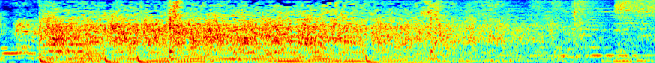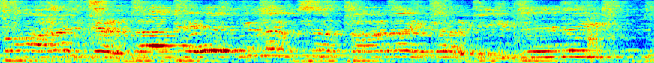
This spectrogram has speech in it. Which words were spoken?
दौरान करता देख लक्ष्य तारा कर भी दे रही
